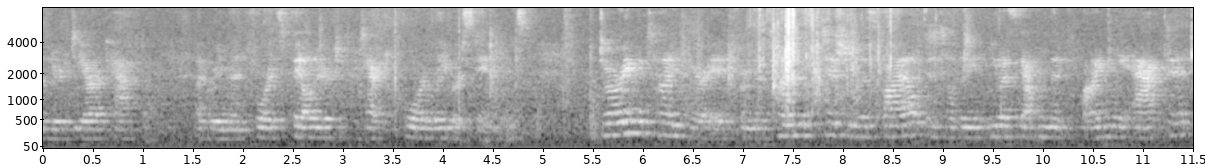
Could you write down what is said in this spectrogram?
under DR-CAFTA agreement for its failure to protect core labor standards. During the time period from the time the petition was filed until the U.S. government finally acted,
